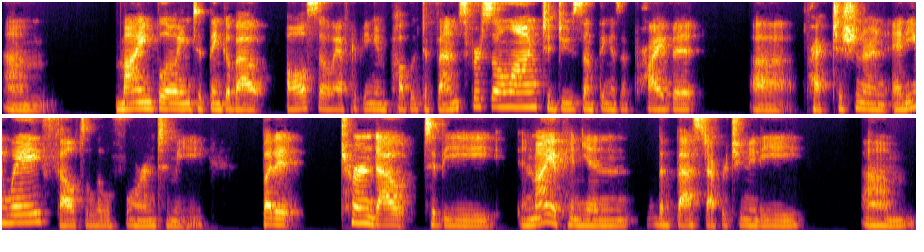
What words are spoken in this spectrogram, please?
um, mind blowing to think about also after being in public defense for so long to do something as a private uh, practitioner in any way felt a little foreign to me. But it turned out to be in my opinion, the best opportunity um,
